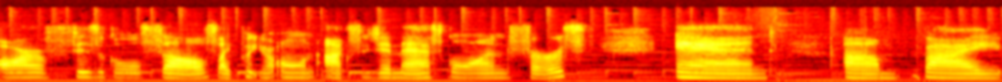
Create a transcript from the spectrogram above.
our physical selves like put your own oxygen mask on first. And um, by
